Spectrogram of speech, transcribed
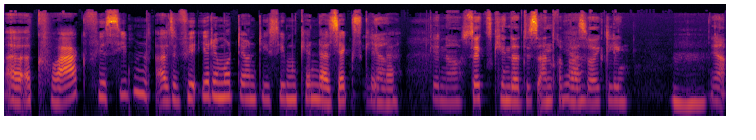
Äh, Quark für sieben, also für ihre Mutter und die sieben Kinder, sechs Kinder. Ja, genau, sechs Kinder, das andere ja. war Säugling. Mhm. Ja.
